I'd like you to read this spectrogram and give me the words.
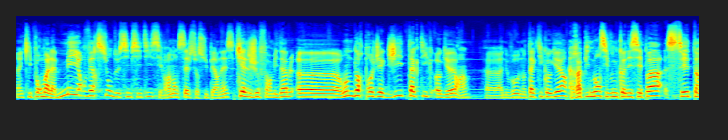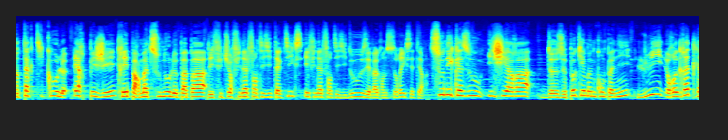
hein, qui pour moi la meilleure version de SimCity, c'est vraiment celle sur Super NES. Quel jeu formidable. Euh, Wonder Project G, Tactic Ogre, hein, euh, à nouveau, non Tactic Ogre. Rapidement, si vous ne connaissez pas, c'est un tactical RPG créé par Matsuno, le papa des futurs Final Fantasy Tactics et Final Fantasy XII et Vagrant Story, etc. Tsunekazu Ishihara de The Pokémon Company, lui, regrette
